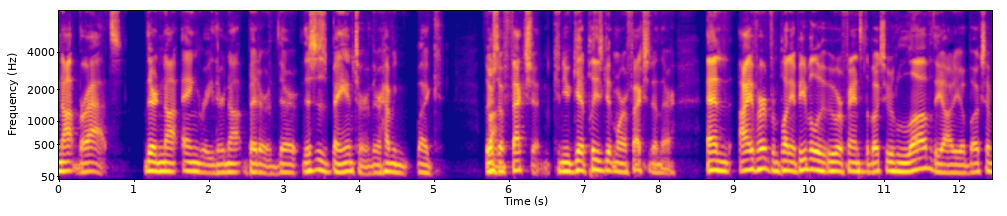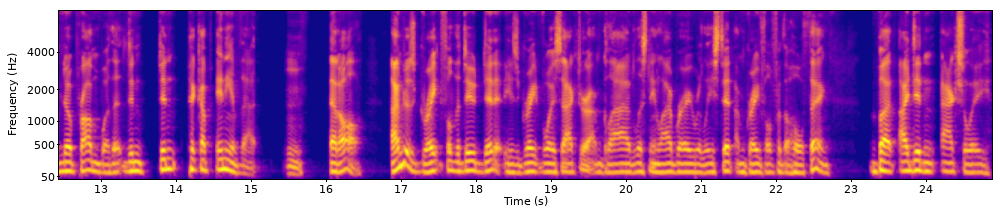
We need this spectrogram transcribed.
not brats. They're not angry. They're not bitter. They're this is banter. They're having like there's Fun. affection. Can you get please get more affection in there and i've heard from plenty of people who are fans of the books who love the audiobooks have no problem with it didn't didn't pick up any of that Mm. at all. I'm just grateful the dude did it. He's a great voice actor. I'm glad listening library released it. I'm grateful for the whole thing. But i didn't actually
